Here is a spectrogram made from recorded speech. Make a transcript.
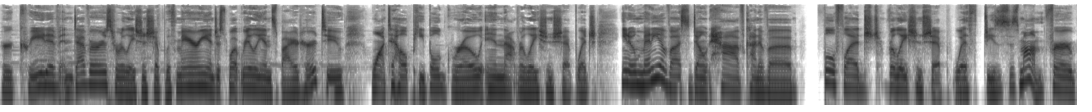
her creative endeavors, her relationship with Mary, and just what really inspired her to want to help people grow in that relationship. Which you know, many of us don't have kind of a full fledged relationship with Jesus's mom for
